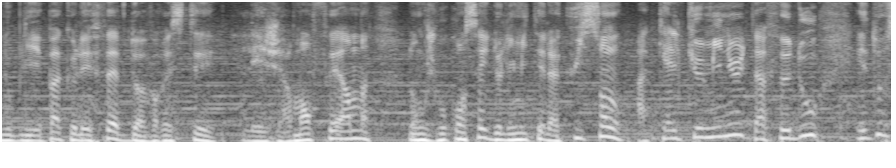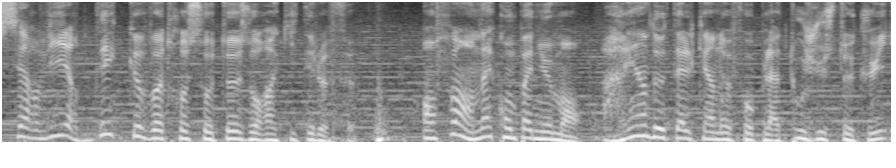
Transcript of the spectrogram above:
Et n'oubliez pas que les fèves doivent rester légèrement fermes, donc je vous conseille de limiter la cuisson à quelques minutes à feu doux et de servir dès que votre sauteuse aura quitté le feu. Enfin, en accompagnement, rien de tel qu'un œuf au plat tout juste cuit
